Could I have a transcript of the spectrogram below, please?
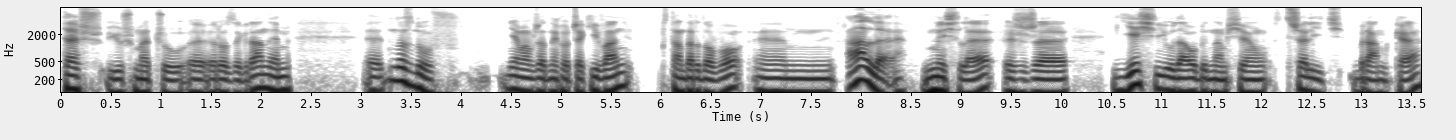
też już meczu rozegranym. No znów nie mam żadnych oczekiwań standardowo, ale myślę, że jeśli udałoby nam się strzelić bramkę,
